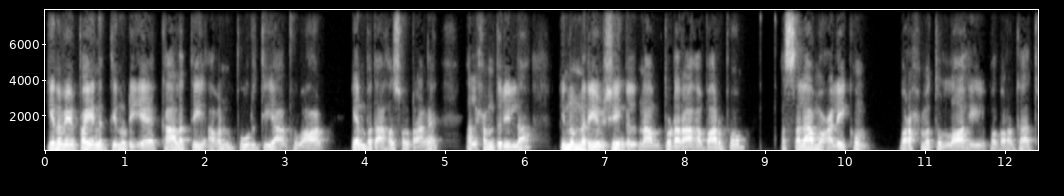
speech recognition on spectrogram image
எனவே பயணத்தினுடைய காலத்தை அவன் பூர்த்தியாக்குவான் என்பதாக சொல்றாங்க. அல்ஹம்துலில்லா. இன்னும் நிறைய விஷயங்கள் நாம் தொடராக பார்ப்போம். அஸ்ஸலாமு அலைக்கும் வரமத்துல்லாஹி வபரகாத்து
